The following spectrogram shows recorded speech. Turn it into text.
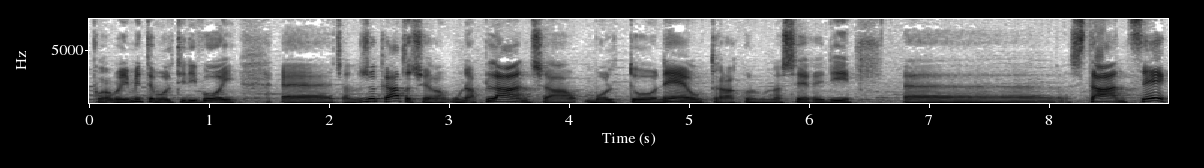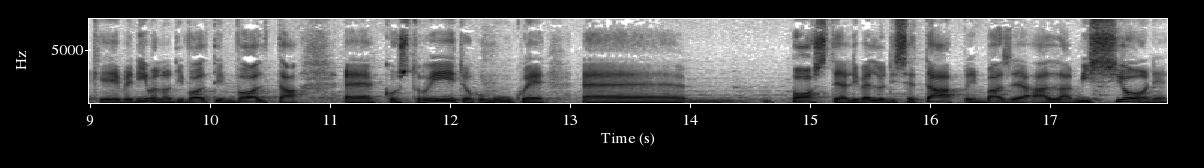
probabilmente molti di voi eh, ci hanno giocato, c'era una plancia molto neutra con una serie di eh, stanze che venivano di volta in volta eh, costruite o comunque eh, poste a livello di setup in base alla missione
